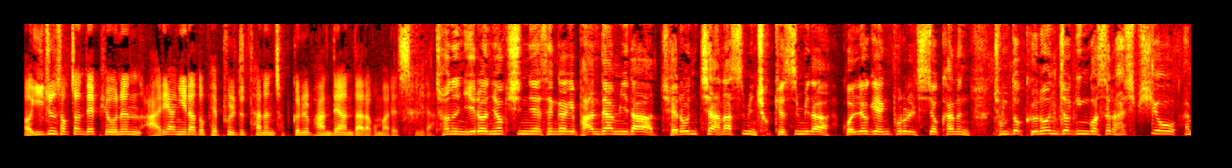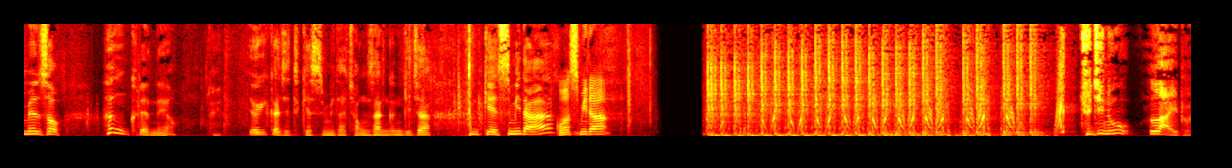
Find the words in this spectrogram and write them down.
어, 이준석 전 대표는 아량이라도 베풀 듯하는 접근을 반대한다라고 말했습니다. 저는 이런 혁신의 생각이 반대합니다. 죄론치 않았으면 좋겠습니다. 권력의 행포를 지적하는 좀 더 근원 적인 것을 하십시오 하면서 흥 그랬네요. 네, 여기까지 듣겠습니다. 정상근 기자 함께 했습니다. 고맙습니다. 주진우 라이브.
